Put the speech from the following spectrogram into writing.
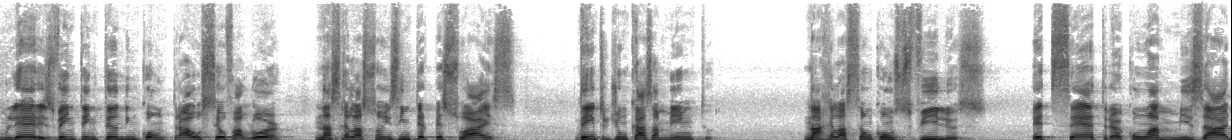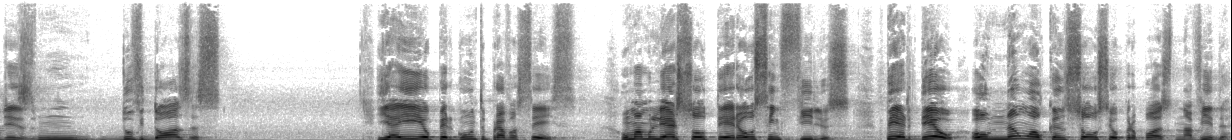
mulheres vêm tentando encontrar o seu valor nas relações interpessoais, dentro de um casamento na relação com os filhos, etc., com amizades hum, duvidosas. E aí eu pergunto para vocês: uma mulher solteira ou sem filhos perdeu ou não alcançou o seu propósito na vida?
